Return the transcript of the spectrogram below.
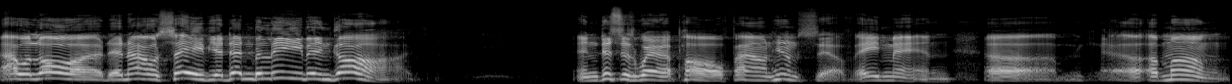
our Lord and our Savior, doesn't believe in God. And this is where Paul found himself, amen, uh, uh, among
